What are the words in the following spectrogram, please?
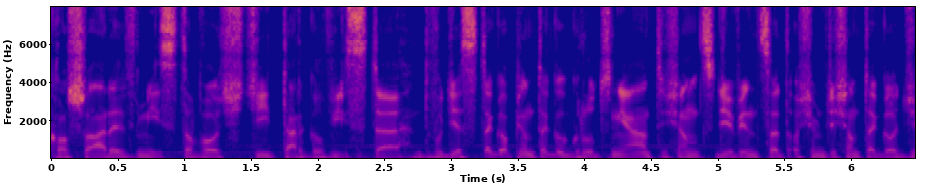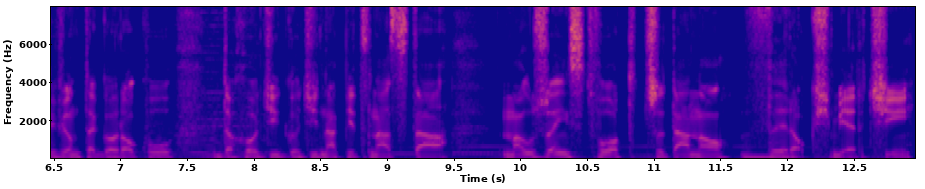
Koszary w miejscowości Targowiste. 25 grudnia 1989 roku dochodzi godzina 15. Małżeństwu odczytano wyrok śmierci.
